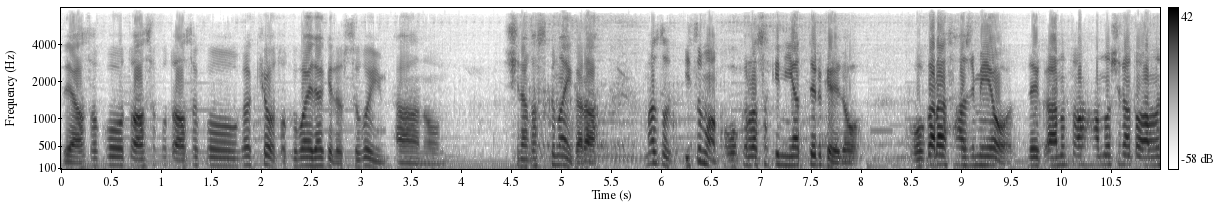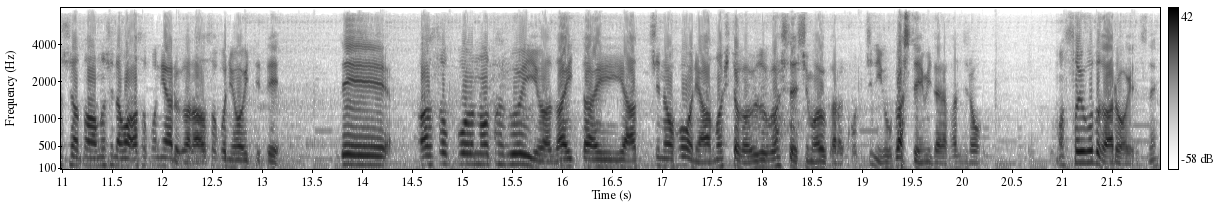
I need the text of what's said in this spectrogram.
で、あそことあそことあそこが今日特売だけどすごい、あの、品が少ないから、まずいつもはここから先にやってるけれど、ここから始めよう。で、あのとあの品とあの品とあの品はあそこにあるから、あそこに置いてて、で、あそこの類は大体あっちの方にあの人が動かしてしまうからこっちに動かしてみたいな感じの、まあそういうことがあるわけですね。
